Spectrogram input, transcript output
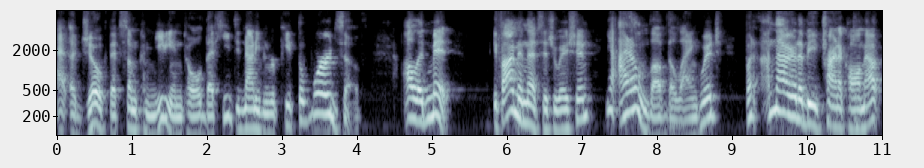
at a joke that some comedian told that he did not even repeat the words of. I'll admit, if I'm in that situation, yeah, I don't love the language, but I'm not going to be trying to call him out.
